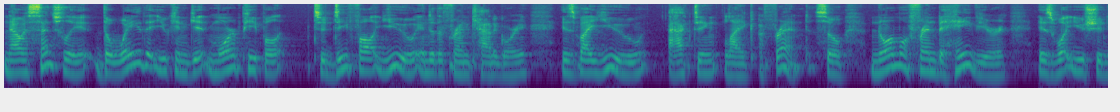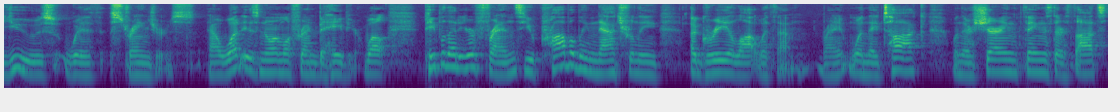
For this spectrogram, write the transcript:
Now essentially, the way that you can get more people to default you into the friend category is by you acting like a friend. So, normal friend behavior is what you should use with strangers. Now, what is normal friend behavior? Well, people that are your friends, you probably naturally agree a lot with them, right? When they talk, when they're sharing things, their thoughts,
